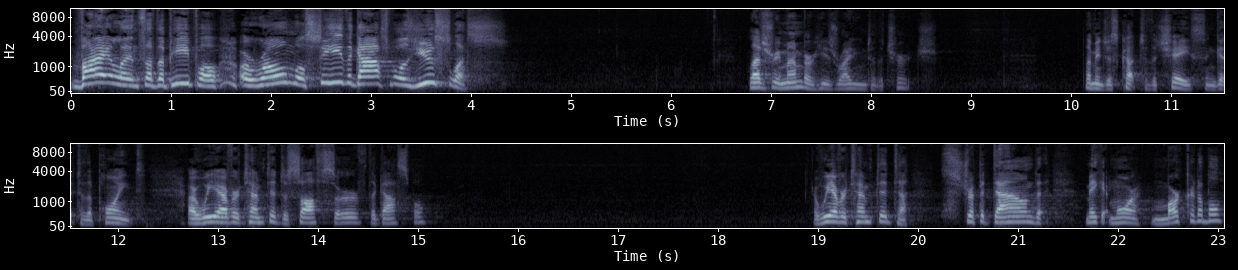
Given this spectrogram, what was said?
violence of the people, or Rome will see the gospel as useless. Let us remember he's writing to the church. Let me just cut to the chase and get to the point. Are we ever tempted to soft serve the gospel? Are we ever tempted to strip it down, to make it more marketable?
